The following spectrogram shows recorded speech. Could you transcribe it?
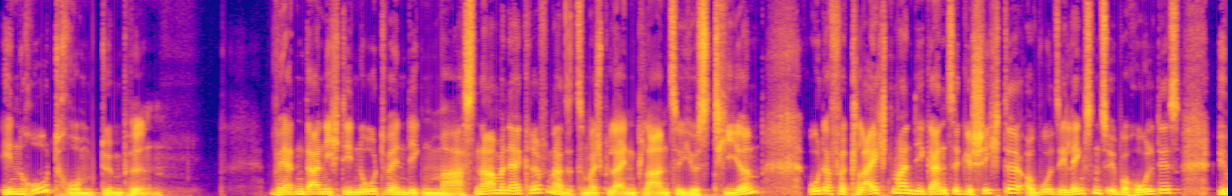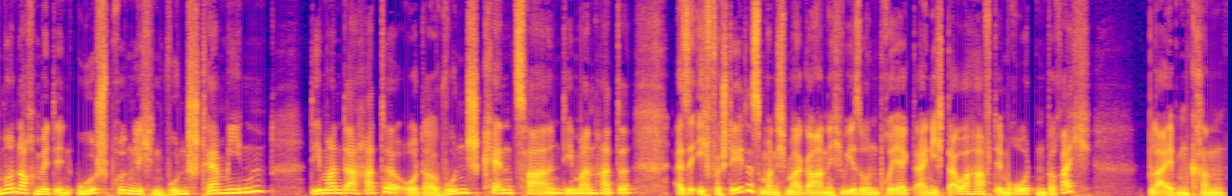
in Rot rumdümpeln? Werden da nicht die notwendigen Maßnahmen ergriffen, also zum Beispiel einen Plan zu justieren? Oder vergleicht man die ganze Geschichte, obwohl sie längstens überholt ist, immer noch mit den ursprünglichen Wunschterminen, die man da hatte oder Wunschkennzahlen, die man hatte? Also ich verstehe das manchmal gar nicht, wie so ein Projekt eigentlich dauerhaft im roten Bereich bleiben kann.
